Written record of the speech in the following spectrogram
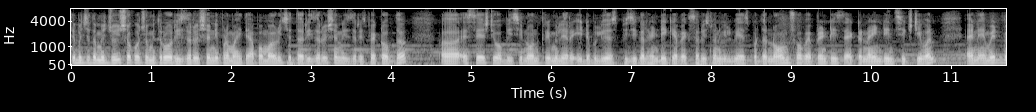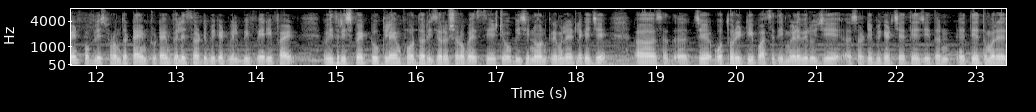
તે પછી તમે જોઈ શકો છો મિત્રો રિઝર્વેશનની પણ માહિતી આપવામાં આવી છે. The reservation is respect of the SC ST OBC non creamy layer EWS physical handicap ex serviceman will be as per the norms of apprentice act nineteen sixty one and amendment publish from the time to time village certificate will be verified with respect to claim for the reservation of SC ST OBC non criminal એટલે કે જે સ- અ, જે ઓથોરિટી પાસેથી મેળવેલું જે સર્ટિફિકેટ છે તે જે તે તમારે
